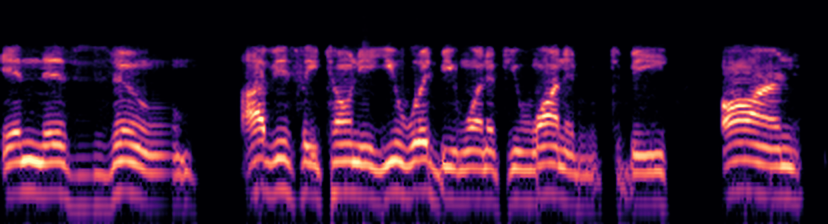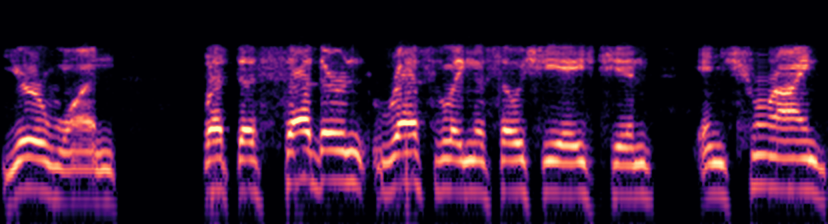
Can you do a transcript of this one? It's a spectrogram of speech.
in this Zoom. Obviously, Tony, you would be one if you wanted to be. Arn, you're one. But the Southern Wrestling Association enshrined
